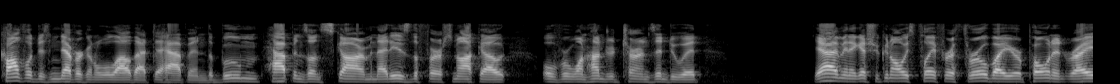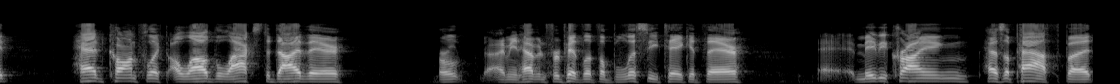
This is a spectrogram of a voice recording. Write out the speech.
conflict is never going to allow that to happen. The boom happens on Scarm, and that is the first knockout over 100 turns into it. Yeah, I mean, I guess you can always play for a throw by your opponent, right? Had conflict allowed the lax to die there, or, I mean, heaven forbid, let the Blissey take it there. Eh, maybe crying has a path, but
